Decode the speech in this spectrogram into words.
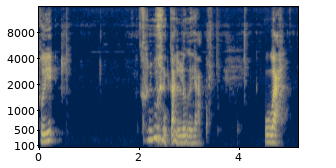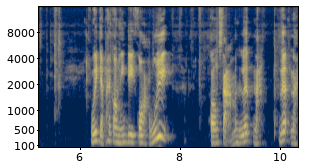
เฮ้ยขึ้นเหมือนกันเลยอะว้าอุ้ยแต่ไพ่กองนี้ดีกว่า อุ้ยกองสามมันเลิศนะ เลิศนะ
